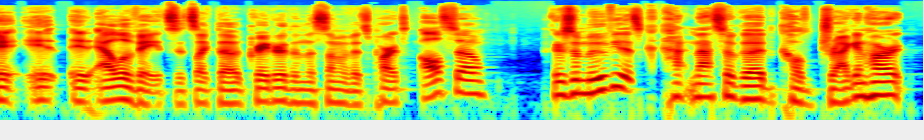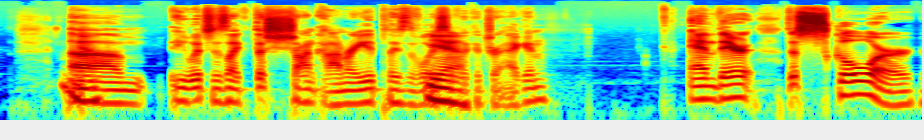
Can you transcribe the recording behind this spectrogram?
it it it elevates. It's like the greater than the sum of its parts. Also, there's a movie that's not so good called Dragonheart Yeah. um which is like the Sean Connery plays the voice Yeah. of like a dragon and there the score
